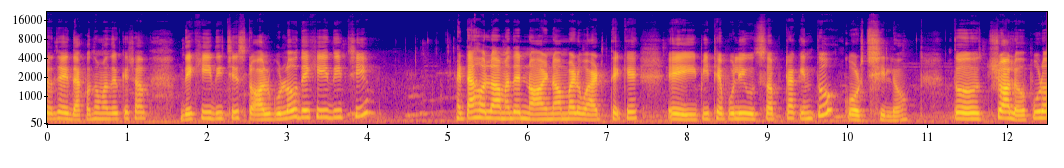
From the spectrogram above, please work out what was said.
চলছে। এই দেখো তোমাদেরকে সব দেখিয়ে দিচ্ছি, স্টলগুলোও দেখিয়ে দিচ্ছি। এটা হলো আমাদের নয় নম্বর ওয়ার্ড থেকে এই পিঠেপুলি উৎসবটা কিন্তু করছিল। তো চলো পুরো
